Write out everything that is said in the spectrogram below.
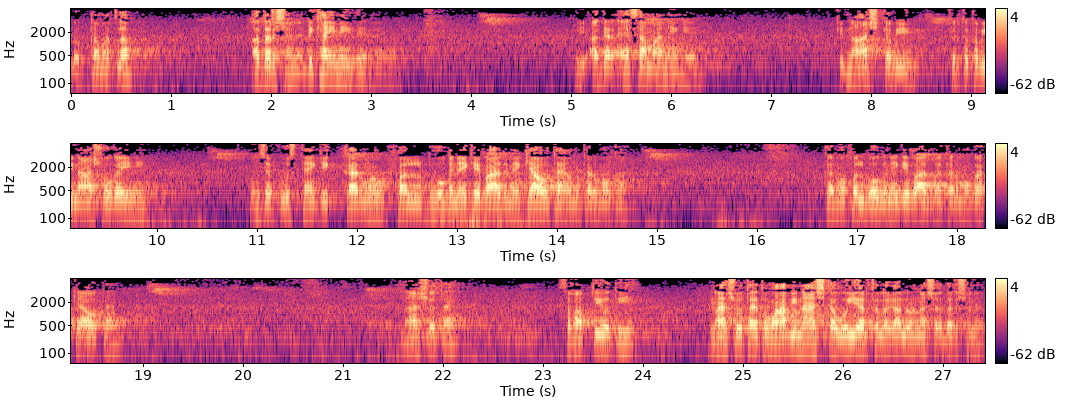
लोप का मतलब अदर्शन है। दिखाई नहीं दे रहा है वो। अगर ऐसा मानेंगे कि नाश कभी, फिर तो कभी नाश होगा ही नहीं। उनसे पूछते हैं कि कर्म फल भोगने के बाद में क्या होता है उन कर्मों का? कर्म फल भोगने के बाद में कर्मों का क्या होता है? नाश होता है। समाप्ति होती है। नाश होता है तो वहाँ भी नाश का वही अर्थ लगा लो नश दर्शन। है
